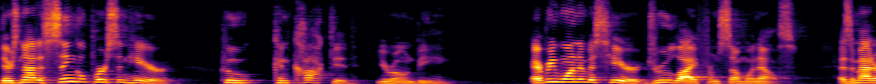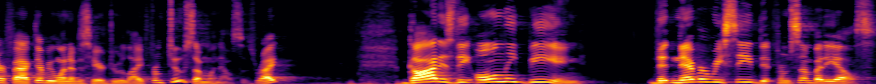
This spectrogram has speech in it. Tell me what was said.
there's not a single person here who concocted your own being. Every one of us here drew life from someone else. As a matter of fact, every one of us here drew life from two someone else's, right? God is the only being that never received it from somebody else.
